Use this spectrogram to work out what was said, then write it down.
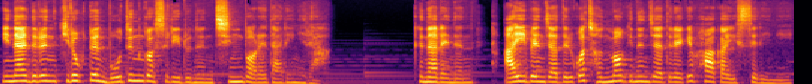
이날들은 기록된 모든 것을 이루는 징벌의 달이니라. 그날에는 아이벤 자들과 젖먹이는 자들에게 화가 있으리니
